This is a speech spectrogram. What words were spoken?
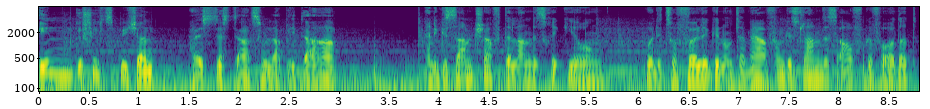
In Geschichtsbüchern heißt es dazu lapidar, eine Gesandtschaft der Landesregierung wurde zur völligen Unterwerfung des Landes aufgefordert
